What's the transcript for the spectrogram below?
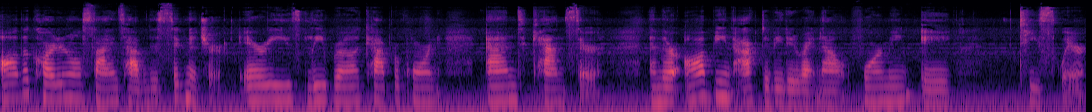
All the cardinal signs have this signature Aries, Libra, Capricorn, and Cancer. And they're all being activated right now, forming a T square.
